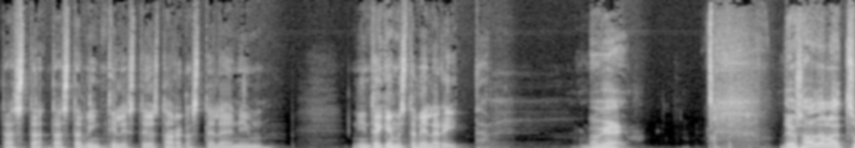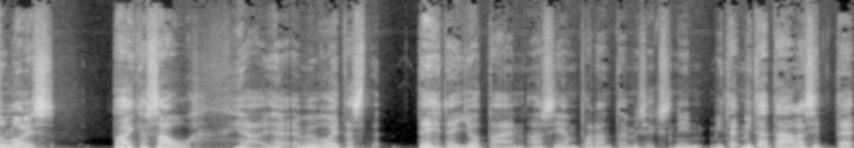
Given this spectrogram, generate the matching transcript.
tästä, tästä vinkkelistä, jos tarkastelee, niin, niin tekemistä vielä riittää. Okei. Okay. Jos ajatellaan, että sulla olisi taikasauva ja, ja me voitaisiin tehdä jotain asian parantamiseksi, niin mitä, mitä täällä sitten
